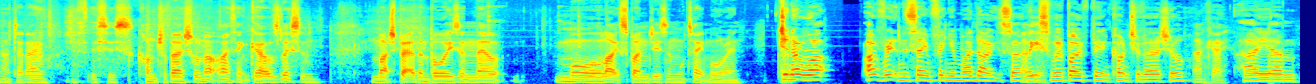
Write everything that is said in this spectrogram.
I don't know if this is controversial or not, I think girls listen much better than boys and they're more like sponges and will take more in. Do you know what? I've written the same thing in my notes, so at Have least you? we're both being controversial. Okay. I um,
